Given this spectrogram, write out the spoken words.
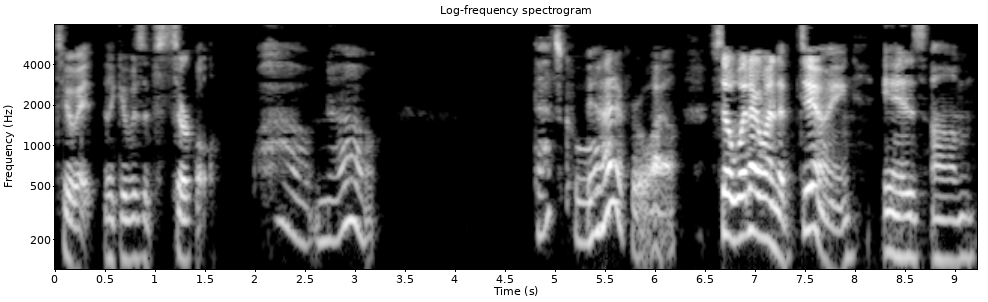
to it. Like it was a circle. Whoa, no. That's cool. I had it for a while. So what I wound up doing is um,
